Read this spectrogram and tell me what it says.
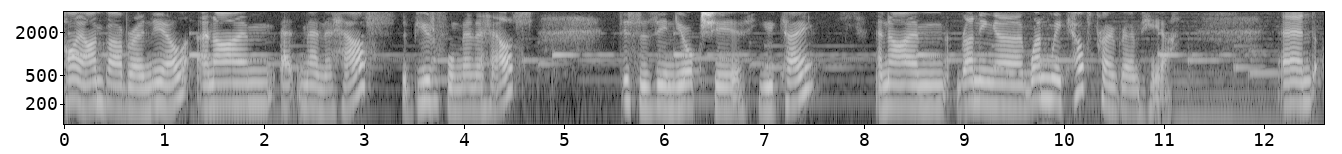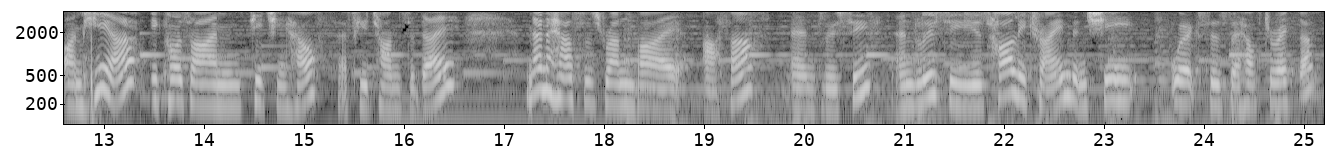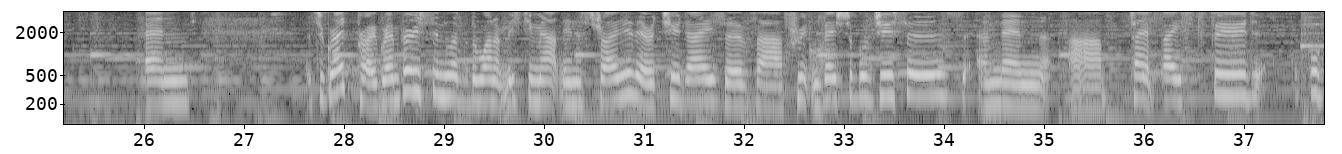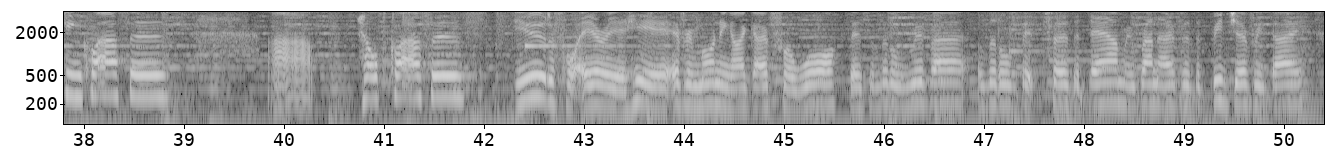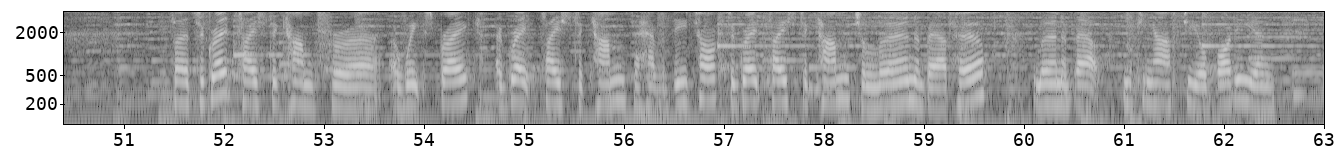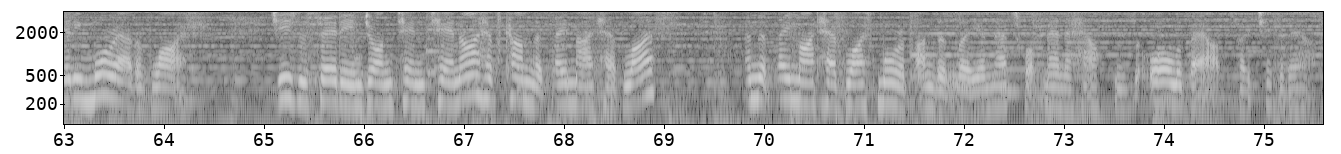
Hi, I'm Barbara O'Neill and I'm at Manna House, the beautiful Manna House. This is in Yorkshire, UK, and I'm running a one week health program here. And I'm here because I'm teaching health a few times a day. Manna House is run by Arthur and Lucy, and Lucy is highly trained and she works as the health director. And it's a great program, very similar to the one at Misty Mountain in Australia. There are two days of uh, fruit and vegetable juices, and then uh, plant based food, cooking classes, uh, health classes. Beautiful area here. Every morning I go for a walk. There's a little river a little bit further down. We run over the bridge every day. So it's a great place to come for a, a, week's break, a great place to come to have a detox, a great place to come to learn about health, learn about looking after your body and getting more out of life. Jesus said in John 10:10, 10, I have come that they might have life and that they might have life more abundantly. And that's what Manna House is all about. So check it out.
